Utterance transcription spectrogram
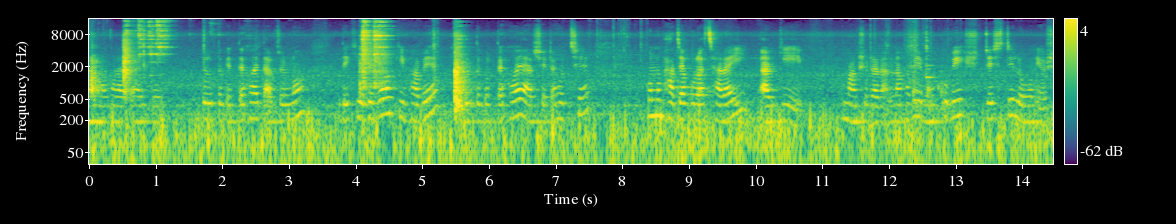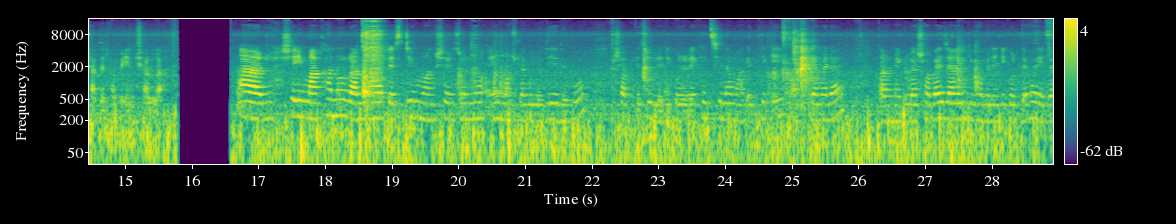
রান্না করাটা একটু দ্রুত করতে হয়, তার জন্য দেখিয়ে দেব কীভাবে দ্রুত করতে হয়। আর সেটা হচ্ছে কোনো ভাজা পোড়া ছাড়াই আর কি মাংসটা রান্না হবে এবং খুবই টেস্টি, লোভনীয় স্বাদের হবে, ইনশাল্লাহ। আর সেই মাখানো রান্না টেস্টি মাংসের জন্য এই মশলাগুলো দিয়ে দেব। সব কিছু রেডি করে রেখেছিলাম আগের থেকেই অফ ক্যামেরায় কারণ এগুলো সবাই জানেন কীভাবে রেডি করতে হয়, এটা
